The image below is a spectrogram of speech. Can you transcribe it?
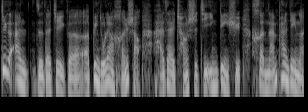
这个案子的这个呃病毒量很少，还在尝试基因定序，很难判定呢，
